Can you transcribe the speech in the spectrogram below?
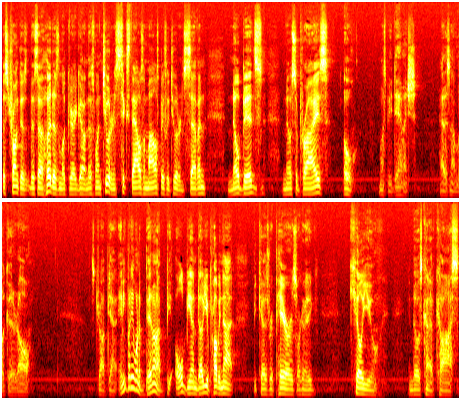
this trunk, does, this uh, hood doesn't look very good on this one. 206,000 miles, basically 207. No bids, no surprise. Oh, must be damaged. That does not look good at all. Let's drop down. Anybody want to bid on an old BMW? Probably not, because repairs are going to kill you in those kind of costs.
